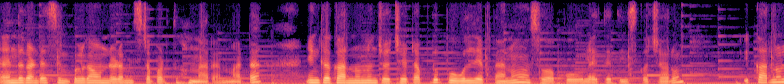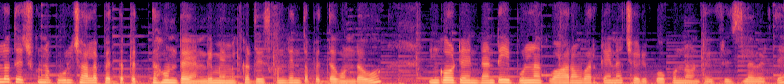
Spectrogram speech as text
ఎందుకంటే సింపుల్గా ఉండడం ఇష్టపడుతూ ఉన్నారనమాట ఇంకా కర్నూలు నుంచి వచ్చేటప్పుడు పువ్వులు చెప్పాను. సో ఆ పువ్వులు అయితే తీసుకొచ్చారు. ఈ కర్నూలులో తెచ్చుకున్న పూలు చాలా పెద్ద పెద్దగా ఉంటాయండి. మేము ఇక్కడ తీసుకుంటే ఇంత పెద్దగా ఉండవు. ఇంకోటి ఏంటంటే ఈ పూలు నాకు వారం వరకైనా చెడిపోకుండా ఉంటాయి ఫ్రిడ్జ్లో పెడితే.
